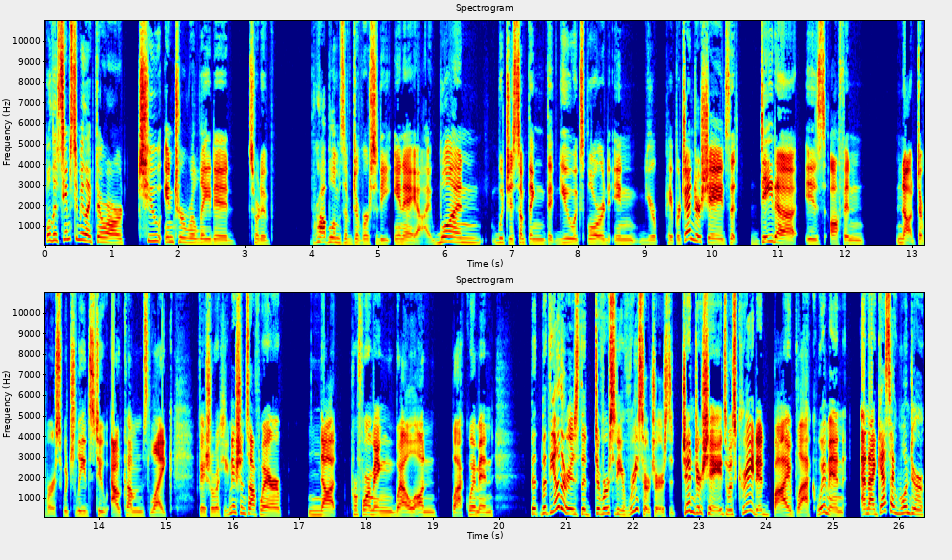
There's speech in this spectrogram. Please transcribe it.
Well, it seems to me like there are two interrelated sort of problems of diversity in AI. One, which is something that you explored in your paper Gender Shades, that data is often not diverse, which leads to outcomes like facial recognition software not performing well on black women. But but the other is the diversity of researchers. Gender Shades was created by black women, and I guess I wonder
